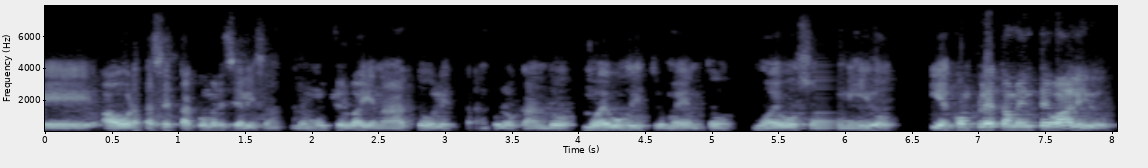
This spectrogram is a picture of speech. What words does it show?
Eh, ahora se está comercializando mucho el vallenato, le están colocando nuevos instrumentos, nuevos sonidos y es completamente válido.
